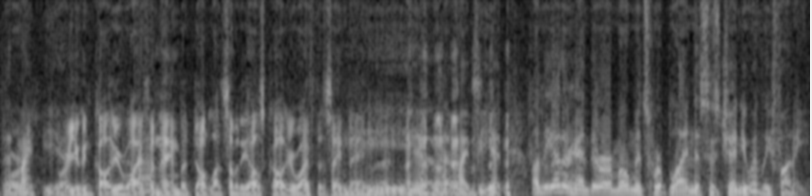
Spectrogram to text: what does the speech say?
That or, might be it. Or you can call your wife a Um, name, but don't let somebody else call your wife the same name. Uh, yeah, that might be it. On the other hand, there are moments where blindness is genuinely funny.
